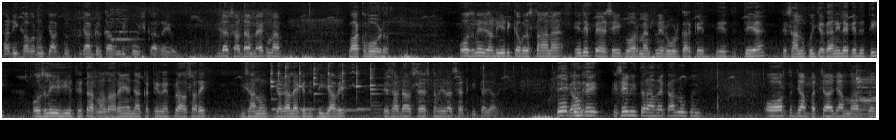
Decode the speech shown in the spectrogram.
ਸਾਡੀ ਖਬਰ ਨੂੰ ਜਗ ਉਜਾਗਰ ਕਰਨ ਦੀ ਕੋਸ਼ਿਸ਼ ਕਰ ਰਹੇ ਹੋ। ਜਿਹੜਾ ਸਾਡਾ ਮਹਿਕਮਾ ਵਕਫ ਬੋਰਡ ਉਸ ਨੇ ਸਾਡੀ ਜਿਹੜੀ ਕਬਰਸਤਾਨ ਹੈ ਇਹਦੇ ਪੈਸੇ ਗਵਰਨਮੈਂਟ ਨੇ ਰੋਡ ਕਰਕੇ ਦੇ ਦਿੱਤੇ ਆ ਤੇ ਸਾਨੂੰ ਕੋਈ ਜਗ੍ਹਾ ਨਹੀਂ ਲੈ ਕੇ ਦਿੱਤੀ। ਉਸ ਲਈ ਅਸੀਂ ਇੱਥੇ ਧਰਨਾ ਲਾ ਰਹੇ ਹਾਂ ਜਾਂ ਇਕੱਠੇ ਹੋਏ ਭਰਾ ਸਾਰੇ ਵੀ ਸਾਨੂੰ ਜਗ੍ਹਾ ਲੈ ਕੇ ਦਿੱਤੀ ਜਾਵੇ ਤੇ ਸਾਡਾ ਸਿਸਟਮ ਜਿਹੜਾ ਸੈੱਟ ਕੀਤਾ ਜਾਵੇ। ਕਿਉਂਕਿ ਕਿਸੇ ਵੀ ਤਰ੍ਹਾਂ ਦਾ ਕੱਲ ਨੂੰ ਕੋਈ ਔਰਤ ਜਾਂ ਬੱਚਾ ਜਾਂ ਮਰਦ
